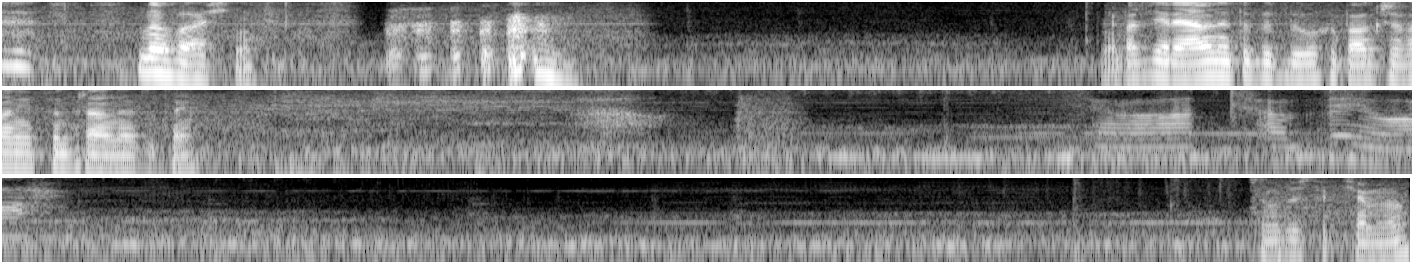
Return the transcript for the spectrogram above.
no właśnie. Najbardziej realne to by było chyba ogrzewanie centralne tutaj. Jest tak ciemno?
